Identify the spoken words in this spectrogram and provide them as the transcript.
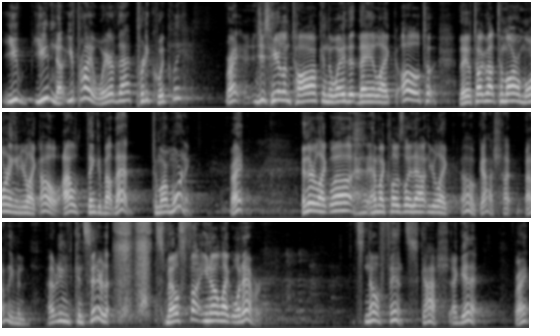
You you know you're probably aware of that pretty quickly, right? Just hear them talk and the way that they like, oh, to, they'll talk about tomorrow morning, and you're like, oh, I'll think about that tomorrow morning, right? And they're like, well, have my clothes laid out? And you're like, oh gosh, I, I don't even, I haven't even considered that. smells fun, you know, like whatever. It's no offense. Gosh, I get it, right?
